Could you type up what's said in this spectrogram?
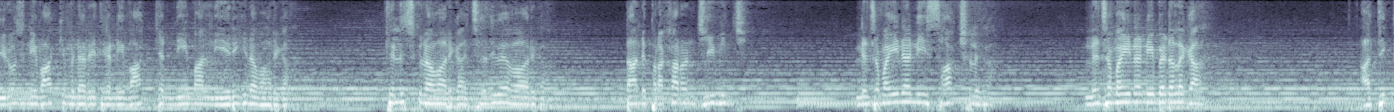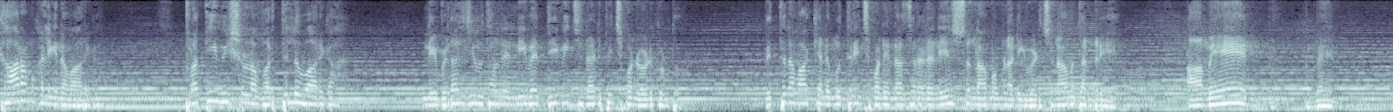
ఈరోజు నీ వాక్యం విన్న రీతిగా నీ వాక్య నియమాల్ని ఎరిగిన వారుగా తెలుసుకునేవారుగా చదివేవారుగా దాని ప్రకారం జీవించి నిజమైన నీ సాక్షులుగా నిజమైన నీ బిడలుగా అధికారం కలిగిన వారుగా ప్రతి విషయంలో వర్తిల్లు వారుగా నీ బిడల జీవితాలను నీవే దీవించి నడిపించమని వేడుకుంటూ విత్తన వాక్యాన్ని ముద్రించమని నజరడని నామంలో అడిగి విడుచున్నాము తండ్రి. ఆమెన్. ఆమెన్.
